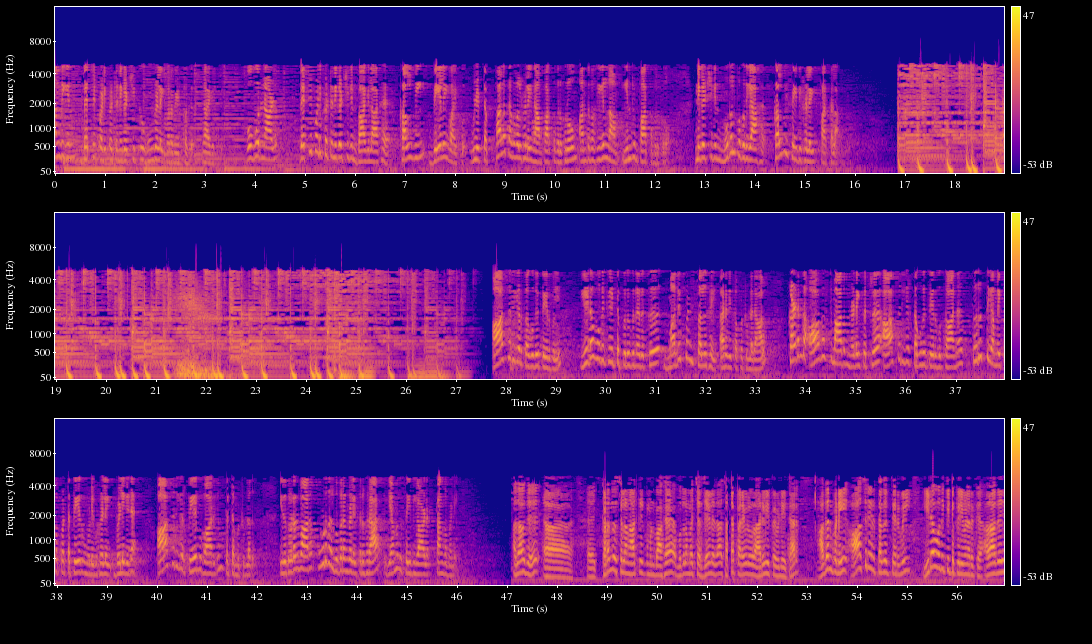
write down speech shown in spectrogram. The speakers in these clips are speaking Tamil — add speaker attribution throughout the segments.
Speaker 1: தந்தியின் வெற்றி படிக்கட்டு நிகழ்ச்சிக்கு உங்களை வரவேற்பது காயத்ரி ஒவ்வொரு நாளும் வெற்றி படிக்கட்டு நிகழ்ச்சியின் வாயிலாக கல்வி வேலைவாய்ப்பு உள்ளிட்ட பல தகவல்களை நாம் பார்த்து வருகிறோம் அந்த வகையில் நாம் இன்றும் பார்க்கவிருக்கிறோம். நிகழ்ச்சியின் முதல் பகுதியாக கல்வி செய்திகளை பார்க்கலாம். ஆசிரியர் தகுதி தேர்வில் இடஒதுக்கீட்டு பிரிவினருக்கு மதிப்பெண் சலுகை அறிவிக்கப்பட்டுள்ளதால் கடந்த ஆகஸ்ட் மாதம் நடைபெற்ற ஆசிரியர் தகுதி தேர்வுக்கான திருத்தி அமைக்கப்பட்ட தேர்வு முடிவுகளை வெளியிட ஆசிரியர் தேர்வு வாரியம் திட்டமிட்டுள்ளது. இது தொடர்பான கூடுதல் விவரங்களை தருகிறார் எமது செய்தியாளர் தங்கமணி.
Speaker 2: அதாவது கடந்த சில நாட்களுக்கு முன்பாக முதலமைச்சர் ஜெயலலிதா சட்டப்பேரவையில் ஒரு அறிவிப்பை வெளியிட்டார். அதன்படி ஆசிரியர் தகுதி தேர்வில் இடஒதுக்கீட்டு பிரிவினருக்கு அதாவது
